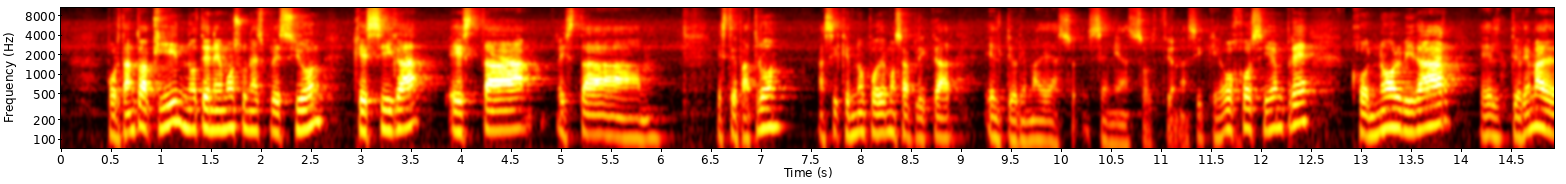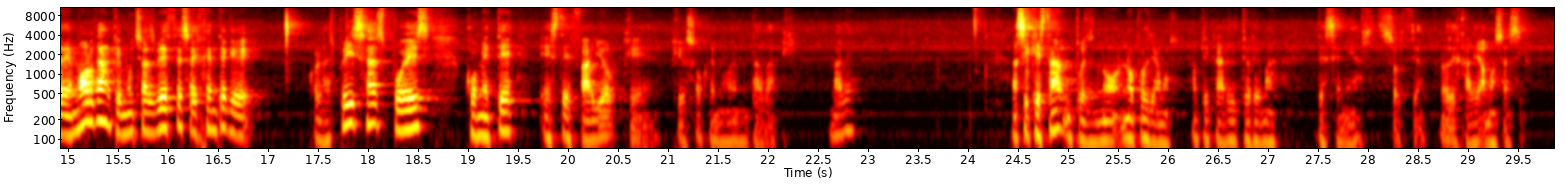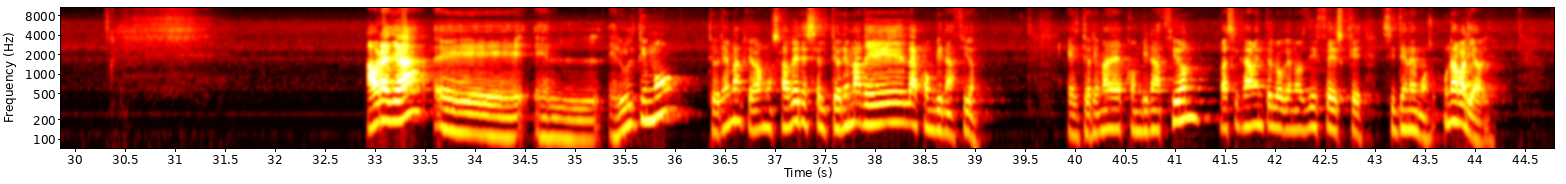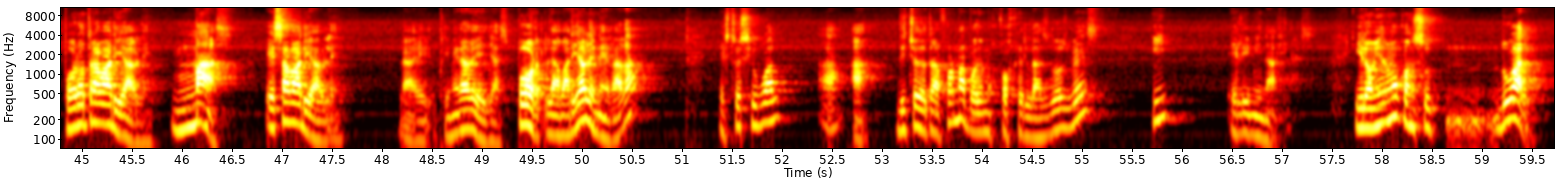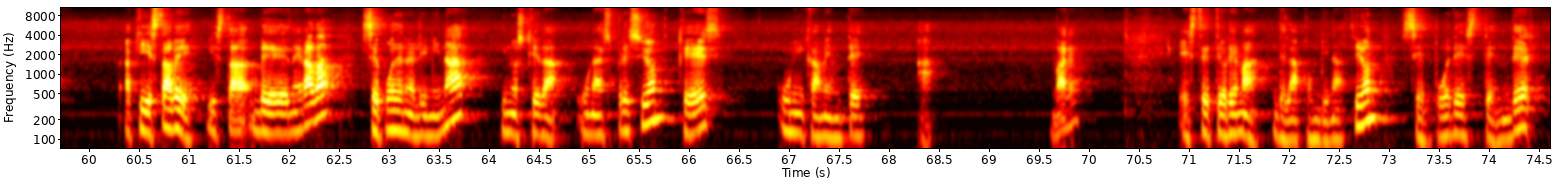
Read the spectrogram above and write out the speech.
Por tanto, aquí no tenemos una expresión que siga esta, este patrón, así que no podemos aplicar el teorema de semiabsorción. Así que ojo siempre con no olvidar el teorema de De Morgan, que muchas veces hay gente que con las prisas pues comete este fallo que, que os he comentado aquí. ¿vale? Así que esta, pues no, no podríamos aplicar el teorema de semiabsorción. Lo dejaríamos así. Ahora ya eh, el, último teorema que vamos a ver es el teorema de la combinación. El teorema de combinación básicamente lo que nos dice es que si tenemos una variable por otra variable más esa variable, la primera de ellas, por la variable negada, esto es igual a A. Dicho de otra forma, podemos coger las dos B's y eliminarlas. Y lo mismo con su dual. Aquí está B y está B negada, se pueden eliminar y nos queda una expresión que es únicamente A. ¿Vale? Este teorema de la combinación se puede extender,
